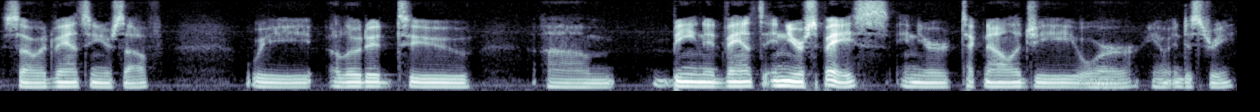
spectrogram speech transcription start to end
so advancing yourself. We alluded to um, being advanced in your space, in your technology or you know industry,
